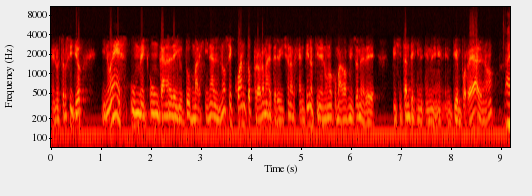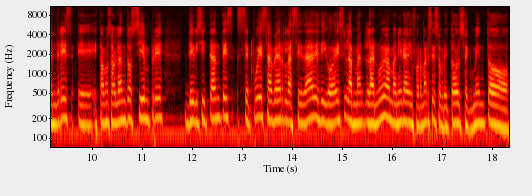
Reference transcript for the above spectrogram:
en nuestro sitio y no es un, un canal de YouTube marginal. No sé cuántos programas de televisión argentinos tienen 1,2 millones de visitantes en, tiempo real, ¿no? Andrés, eh, estamos hablando siempre de visitantes. ¿Se puede saber las edades? Digo, ¿es la, la nueva manera de informarse sobre todo el segmento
